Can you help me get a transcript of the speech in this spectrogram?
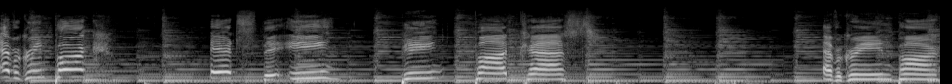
Evergreen Park. It's the EP podcast. Evergreen Park.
